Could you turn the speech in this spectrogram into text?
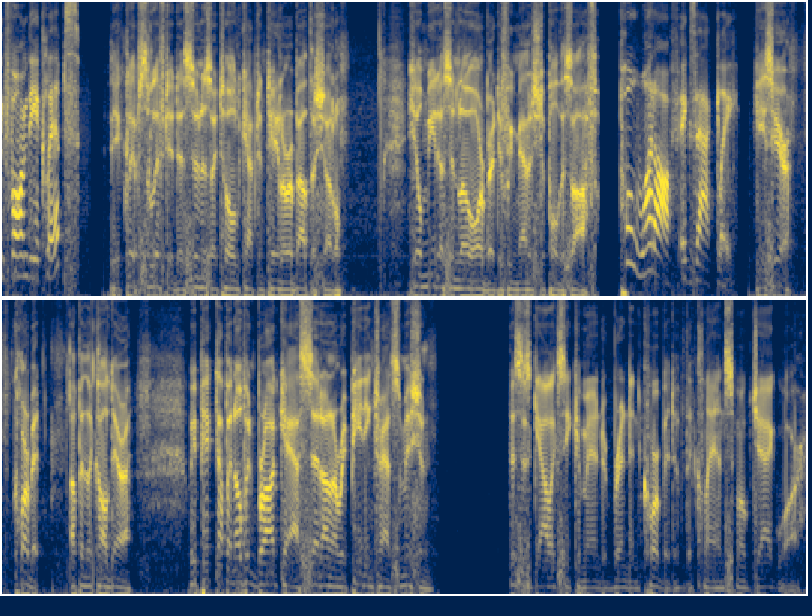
Informed the Eclipse? The Eclipse lifted as soon as I told Captain Taylor about the shuttle. He'll meet us in low orbit if we manage to pull this off. Pull what off, exactly? He's here, Corbett, up in the caldera. We picked up an open broadcast set on a repeating transmission. This is Galaxy Commander Brendan Corbett of the Clan Smoke Jaguar.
